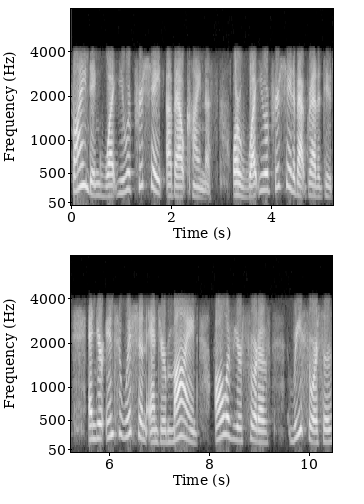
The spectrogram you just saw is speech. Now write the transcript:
finding what you appreciate about kindness or what you appreciate about gratitude and your intuition and your mind all of your sort of resources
